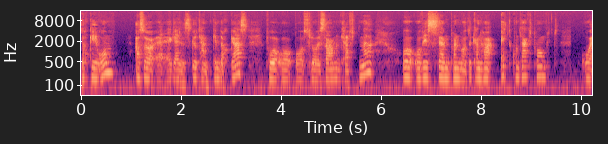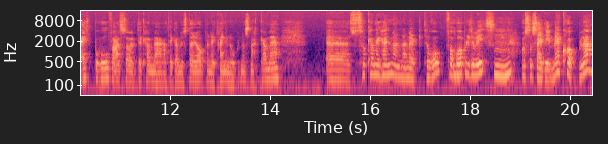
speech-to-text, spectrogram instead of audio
dere i rom Altså, jeg elsker jo tanken deres på å, å slå sammen kreftene. Og, og, hvis en på en måte kan ha ett kontaktpunkt og et behov altså Det kan være at jeg har mista jobben, jeg trenger noen å snakke med. Eh, så kan jeg henvende meg til rom, forhåpentligvis. Mm. Og så sier de vi er kobla.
